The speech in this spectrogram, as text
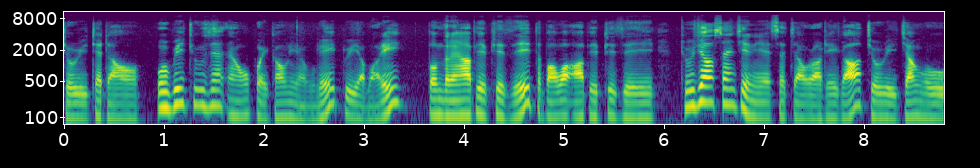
ဂျိုရီတက်တောင်ပိုပြီးထူးဆန်းအံ့ဩဖွယ်ကောင်းနေတာကိုလည်းတွေ့ရပါတယ်။ ပုံသဏ္ဍာန်အဖြစ်ဖြစ်စေတဘာဝအဖြစ်ဖြစ်စေထူးခြားဆန်းကျင်နေတဲ့စကြဝဠာတွေကဂျိုရီအကြောင်းကို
